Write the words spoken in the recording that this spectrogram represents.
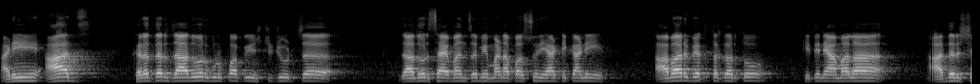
आणि आज खरं तर जाधवर ग्रुप ऑफ इन्स्टिट्यूटचं जाधवर साहेबांचं मी मनापासून ह्या ठिकाणी आभार व्यक्त करतो की त्यांनी आम्हाला आदर्श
